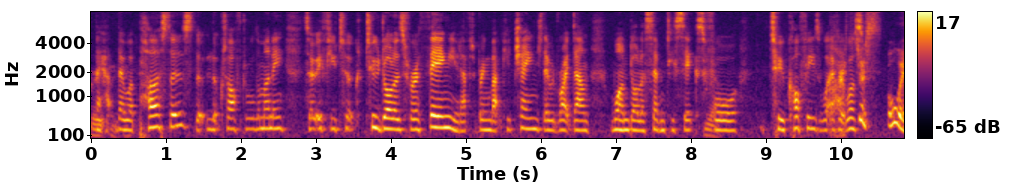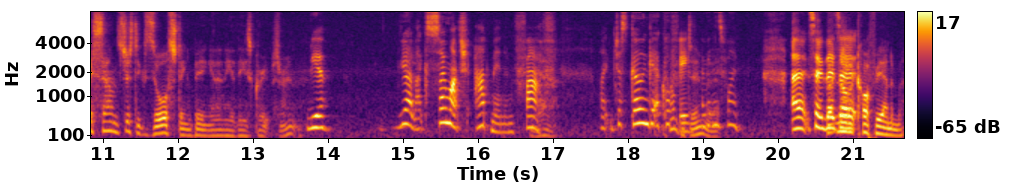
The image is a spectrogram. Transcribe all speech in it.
they had, there were pursers that looked after all the money. So if you took two dollars for a thing, you'd have to bring back your change. They would write down one dollar seventy six Yeah. for two coffees, whatever it was. It just always sounds just exhausting being in any of these groups, right? Yeah, yeah, like so much admin and faff. Yeah. Like just go and get a coffee. Everything's it. fine. Uh, so But there's not a, a coffee enema.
